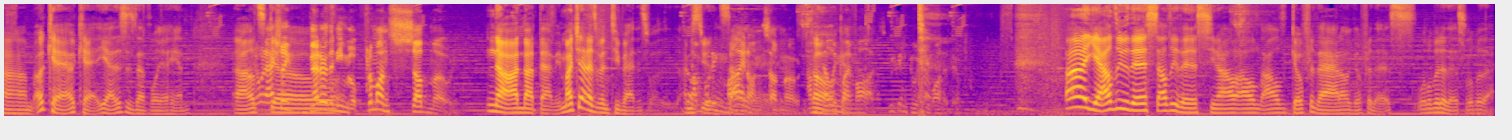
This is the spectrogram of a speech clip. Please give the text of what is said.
Yeah, you're good. Um. Okay. Okay. Yeah, this is definitely a hand. Uh, You know let's what, actually, go. better than emote. Put them on sub mode. No, I'm not that mean. My chat has been too bad this one. I'm I'm, putting mine on sub mode. I'm Oh, telling okay. my mods. You can do what you want to do. Uh, yeah, I'll do this. I'll do this. You know, I'll, I'll, I'll go for that. I'll go for this. A little bit of this, a little bit of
